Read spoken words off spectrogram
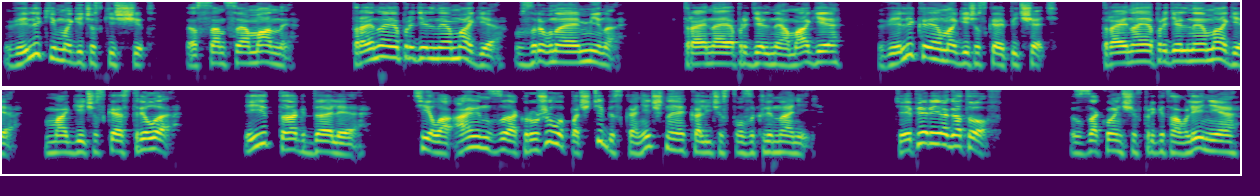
великий магический щит, эссенция маны, тройная предельная магия, взрывная мина, тройная предельная магия, великая магическая печать, Тройная предельная магия, магическая стрела. И так далее. Тело Айнза окружило почти бесконечное количество заклинаний. «Теперь я готов!» Закончив приготовление,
